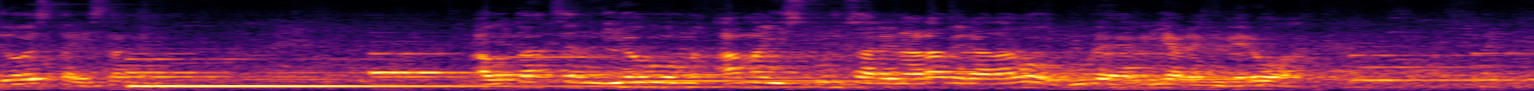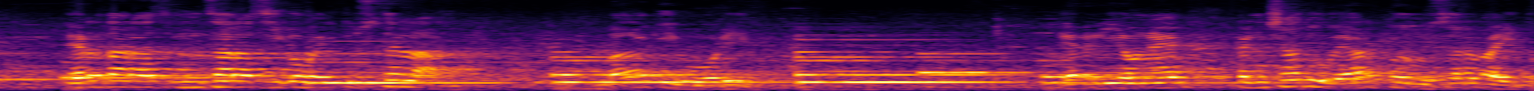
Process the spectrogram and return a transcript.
edo ez da izan. Hautatzen diogun ama hizkuntzaren arabera dago gure herriaren geroa. Erdaraz mintzaraziko baituztela, badakigu hori. Herri honek pentsatu beharko du zerbait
